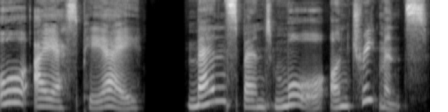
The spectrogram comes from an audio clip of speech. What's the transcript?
or ISPA, men spend more on treatments.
